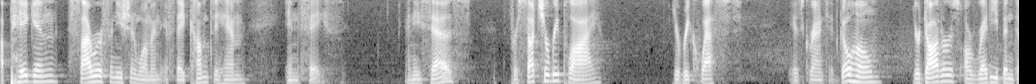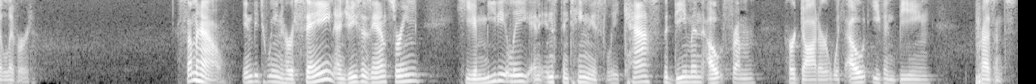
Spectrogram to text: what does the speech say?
a pagan Syrophoenician woman, if they come to him in faith. And he says, For such a reply, your request is granted. Go home. Your daughter's already been delivered. Somehow, in between her saying and Jesus answering, he immediately and instantaneously casts the demon out from her daughter without even being present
